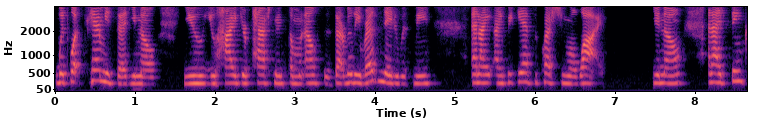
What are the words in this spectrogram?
with what Tammy said, you know, you you hide your passion in someone else's. That really resonated with me, and I, I began to question, well, why? You know, and I think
